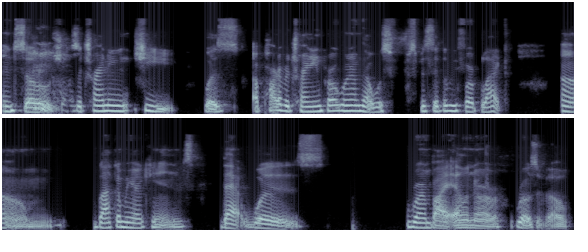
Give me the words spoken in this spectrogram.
and so she was a training she was a part of a training program that was specifically for black um, black Americans that was run by Eleanor Roosevelt.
